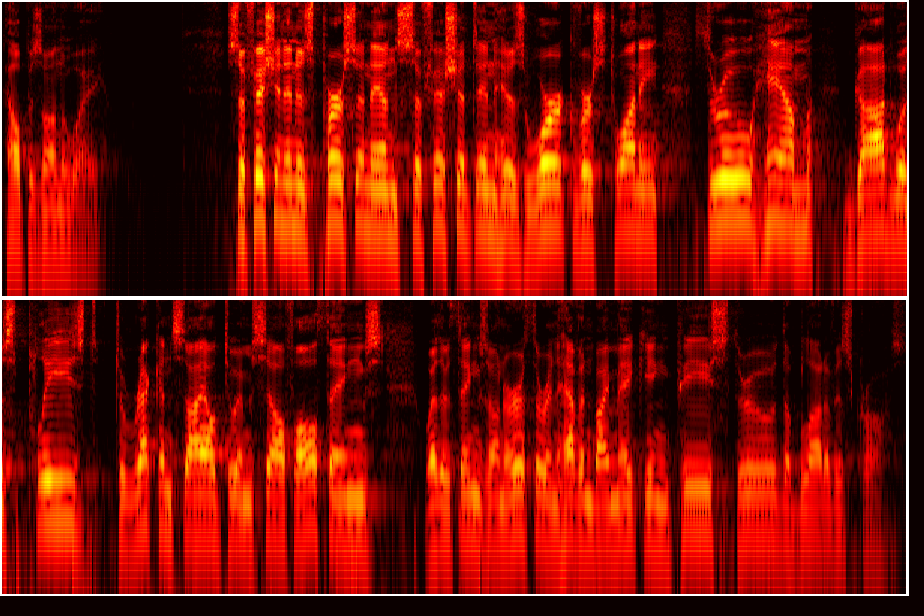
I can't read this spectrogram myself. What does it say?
Help is on the way. sufficient in his person and sufficient in his work. Verse 20 Through him, God was pleased to reconcile to himself all things, whether things on earth or in heaven, by making peace through the blood of his cross.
